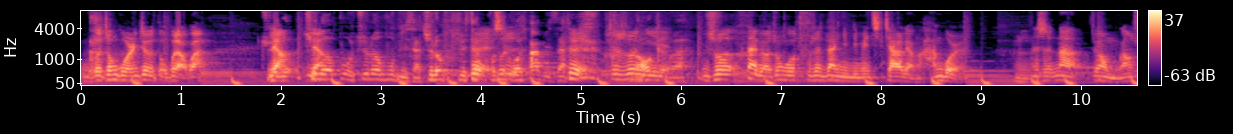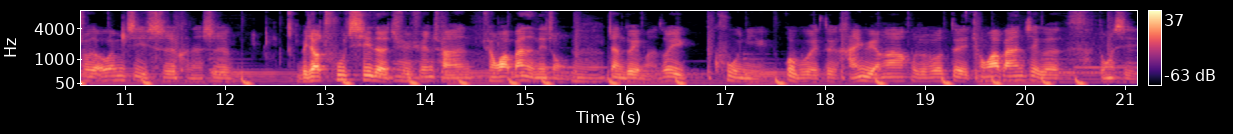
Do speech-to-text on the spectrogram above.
五个中国人就是夺不了冠，两俱乐部俱乐部比赛，俱乐部比赛不是国家比赛，对，就是说你你说代表中国出征，但你里面加了两个韩国人，嗯。但是那就像我们刚刚说的，OMG 是可能是比较初期的去宣传全华班的那种嗯。战队嘛，所以酷你会不会对韩援啊，或者说对全华班这个东西，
